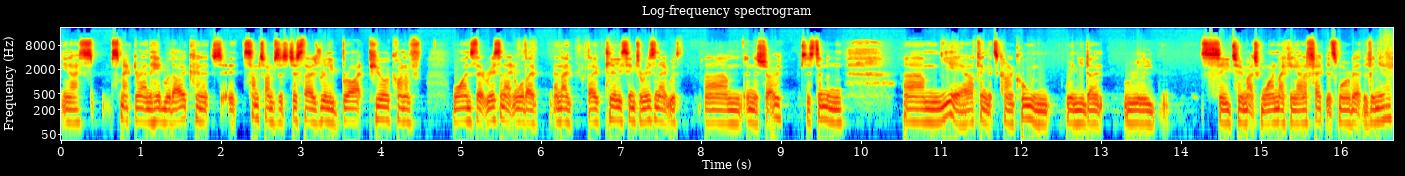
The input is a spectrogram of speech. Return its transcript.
you know smacked around the head with oak, and it's it, sometimes it's just those really bright, pure kind of wines that resonate. Well, they and they, they clearly seem to resonate with um, in the show system, and um, yeah, I think it's kind of cool when when you don't really see too much winemaking artifact. It's more about the vineyard.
